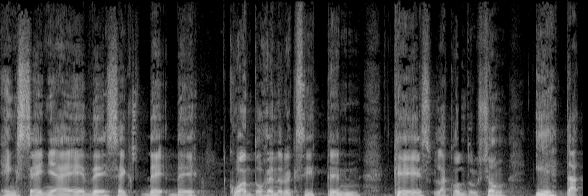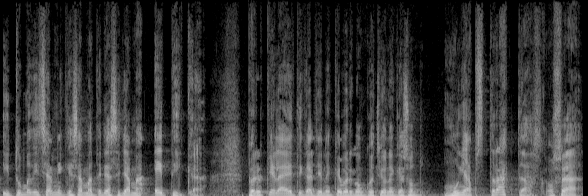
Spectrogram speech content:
enseña es de, sex- de, de cuántos géneros existen, qué es la construcción. Y, está, y tú me dices a mí que esa materia se llama ética, pero es que la ética tiene que ver con cuestiones que son muy abstractas, o sea,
